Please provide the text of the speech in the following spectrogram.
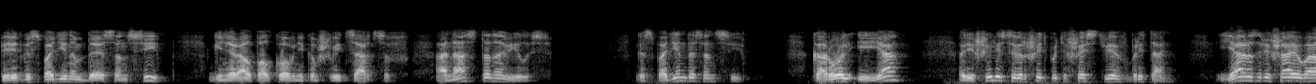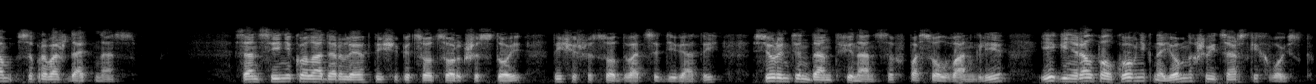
Перед господином де Санси, генерал-полковником швейцарцев, она остановилась. «Господин де Санси, король и я решили совершить путешествие в Британь. Я разрешаю вам сопровождать нас». Санси Никола Дерле, 1546-1629, сюринтендант финансов, посол в Англии и генерал-полковник наемных швейцарских войск.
